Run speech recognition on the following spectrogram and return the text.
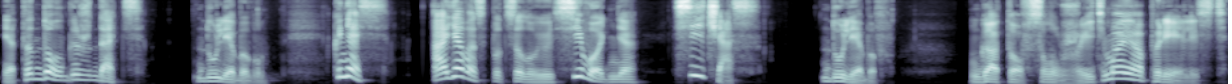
Это долго ждать. Дулебову. Князь, а я вас поцелую сегодня, сейчас. Дулебов. Готов служить, моя прелесть.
